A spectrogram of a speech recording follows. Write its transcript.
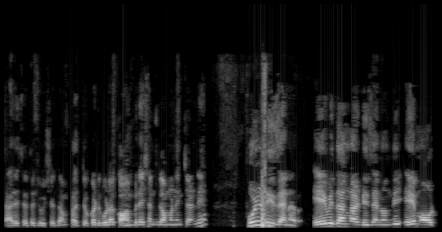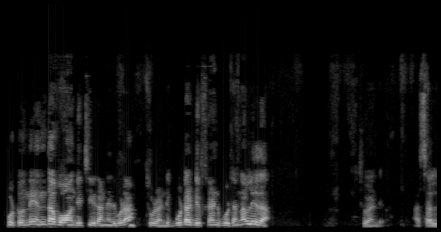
శారీస్ అయితే చూసేద్దాం. ప్రతి ఒక్కటి కూడా కాంబినేషన్ గమనించండి. ఫుల్ డిజైనర్ ఏ విధంగా డిజైన్ ఉంది ఏం అవుట్పుట్ ఉంది ఎంత బాగుంది చీర అనేది కూడా చూడండి. బూట డిఫరెంట్ బూటనా లేదా? చూడండి. అసలు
